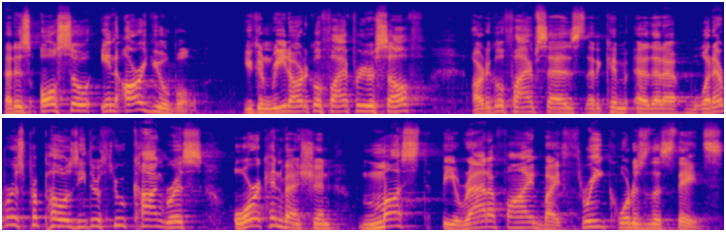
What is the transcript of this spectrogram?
That is also inarguable. You can read Article 5 for yourself. Article 5 says that, can, uh, that a, whatever is proposed, either through Congress or a convention, must be ratified by three quarters of the states.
